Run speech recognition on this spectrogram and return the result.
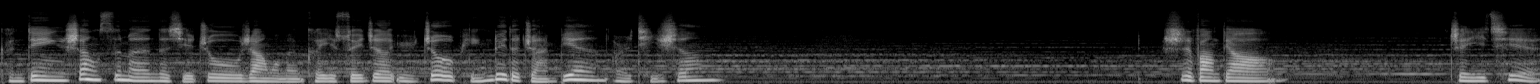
肯定上司们的协助，让我们可以随着宇宙频率的转变而提升，释放掉这一切。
